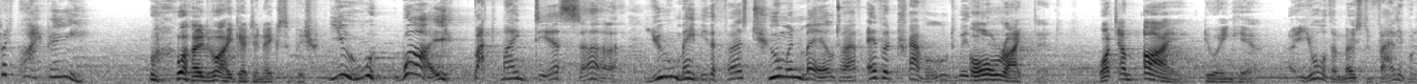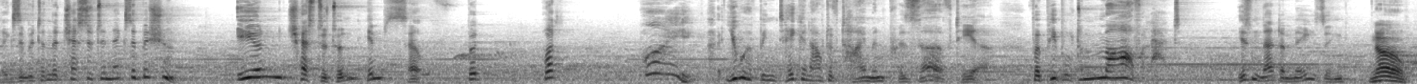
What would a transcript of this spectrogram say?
But why me? Why do I get an exhibition? You? Why? But, my dear sir, you may be the first human male to have ever travelled with. All right then. What am I doing here? You're the most valuable exhibit in the Chesterton exhibition. Ian Chesterton himself. But what? Why? You have been taken out of time and preserved here for people to marvel at. Isn't that amazing? No.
